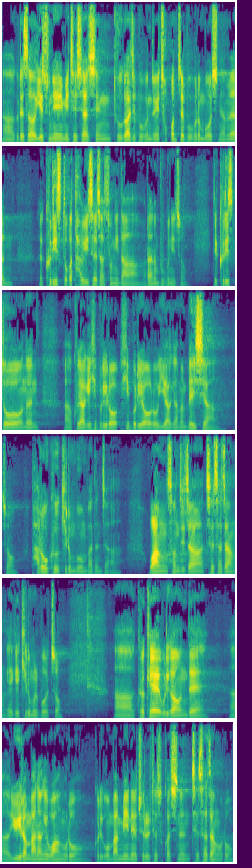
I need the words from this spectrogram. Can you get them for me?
아, 그래서 예수님이 제시하신 두 가지 부분 중에 첫 번째 부분은 무엇이냐면 그리스도가 다윗의 자손이다라는 부분이죠. 그리스도는 아, 구약의 히브리로, 히브리어로 이야기하면 메시아죠. 바로 그 기름 부음 받은 자. 왕, 선지자, 제사장에게 기름을 부었죠. 아, 그렇게 우리 가운데 아, 유일한 만왕의 왕으로 그리고 만민의 죄를 대속하시는 제사장으로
